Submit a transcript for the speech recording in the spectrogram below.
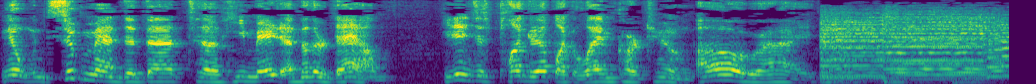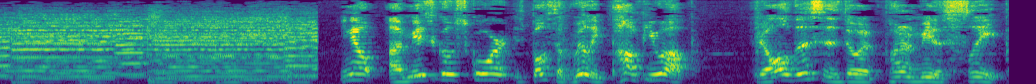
You know, when Superman did that, uh, he made another dam. He didn't just plug it up like a lame cartoon. Oh, right. You know, a musical score is supposed to really pump you up. But all this is doing putting me to sleep.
